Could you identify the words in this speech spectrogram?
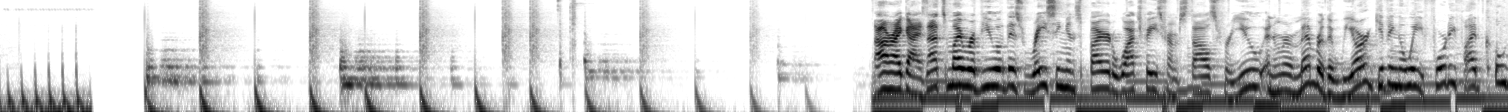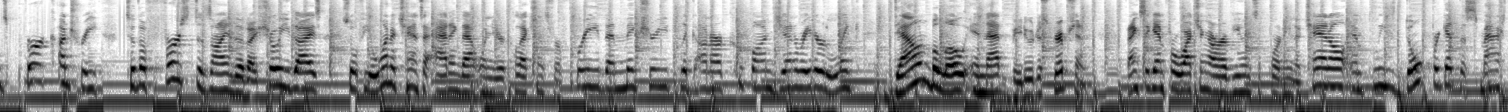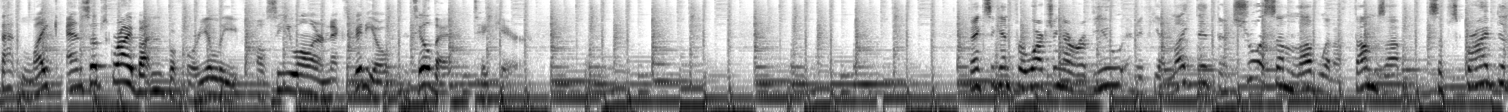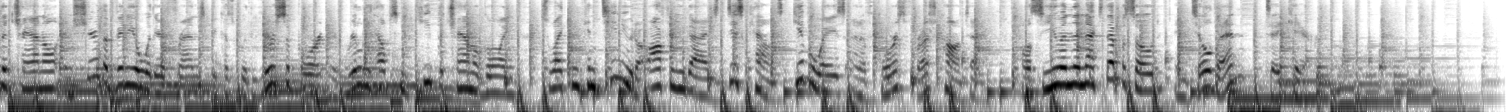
Alright guys, that's my review of this racing-inspired watch face from Styles for You, and remember that we are giving away 45 codes per country to the first design that I show you guys, so if you want a chance at adding that one to your collections for free, then make sure you click on our coupon generator link down below in that video description. Thanks again for watching our review and supporting the channel, and please don't forget to smash that like and subscribe button before you leave. I'll see you all in our next video. Until then, take care. Thanks again for watching our review, and if you liked it, then show us some love with a thumbs up, subscribe to the channel, and share the video with your friends because with your support, it really helps me keep the channel going so I can continue to offer you guys discounts, giveaways, and of course, fresh content. I'll see you in the next episode. Until then, take care.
